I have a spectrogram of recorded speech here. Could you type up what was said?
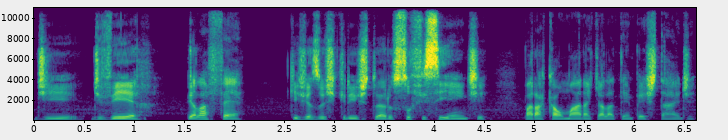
de, de ver pela fé que Jesus Cristo era o suficiente para acalmar aquela tempestade.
